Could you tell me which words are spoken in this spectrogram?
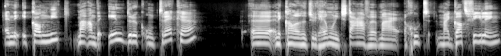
En ik kan niet maar aan de indruk onttrekken. eh, en ik kan het natuurlijk helemaal niet staven, maar goed, mijn gut feeling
